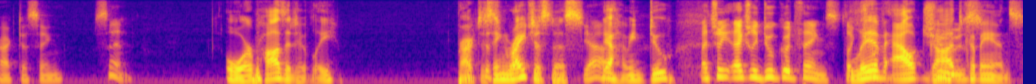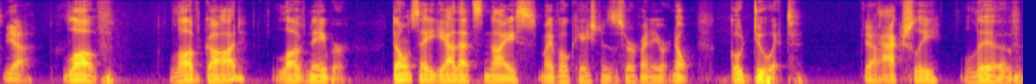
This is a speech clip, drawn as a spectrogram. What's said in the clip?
practicing sin. Or positively, practicing righteousness. Yeah. Yeah. I mean, do Actually, actually do good things. Like live tr- out God's commands. Yeah, love love god love neighbor don't say yeah that's nice my vocation is to serve my neighbor no go do it yeah, actually live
